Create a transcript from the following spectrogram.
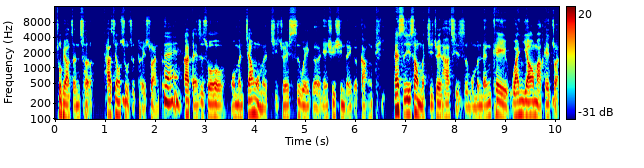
坐标侦测，它是用数值推算的。对那等于是说，我们将我们的脊椎视为一个连续性的一个钢体。但实际上我们脊椎它其实我们人可以弯腰嘛，可以转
